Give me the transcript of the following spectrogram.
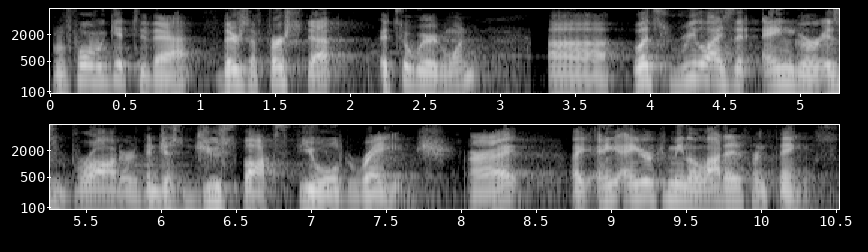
But before we get to that, there's a first step. It's a weird one. Uh, let's realize that anger is broader than just juice box fueled rage. All right? Like anger can mean a lot of different things.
